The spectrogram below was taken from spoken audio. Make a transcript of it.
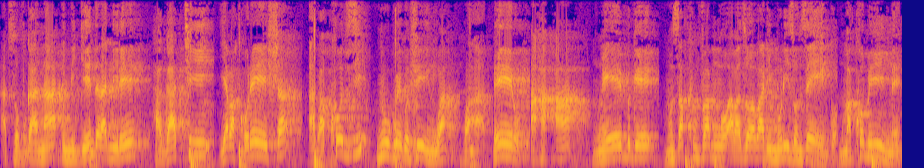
hatuzovugana imigenderanire hagati y'abakoresha abakozi n'urwego nshingwa ntwara rero aha mwebwe muza kuvamwo abazoba bari muri izo nzego mu makomine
